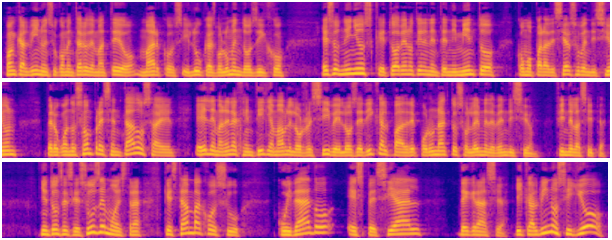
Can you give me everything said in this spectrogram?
Juan Calvino, en su comentario de Mateo, Marcos y Lucas, volumen 2, dijo, esos niños que todavía no tienen entendimiento como para desear su bendición, pero cuando son presentados a Él, Él de manera gentil y amable los recibe y los dedica al Padre por un acto solemne de bendición. Fin de la cita. Y entonces Jesús demuestra que están bajo su cuidado especial de gracia. Y Calvino siguió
